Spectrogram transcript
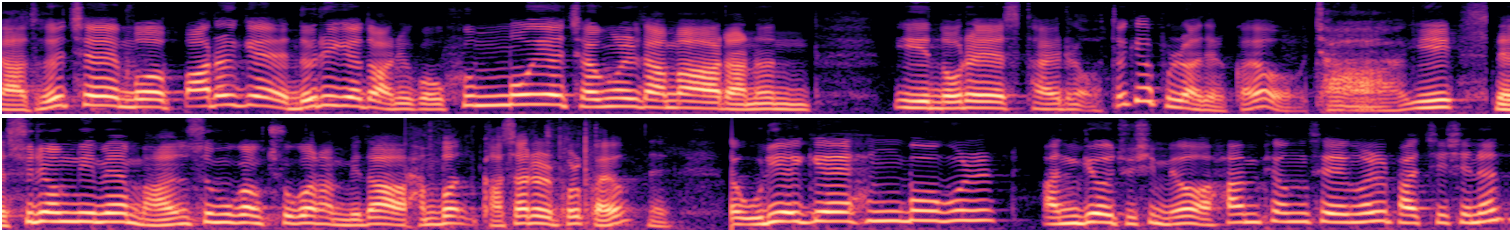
야, 도대체 뭐 빠르게 느리게도 아니고 흠모의 정을 담아라는 이 노래 스타일은 어떻게 불러야 될까요? 자, 이 네, 수령님의 만수무강 축원합니다. 한번 가사를 볼까요? 네. 우리에게 행복을 안겨주시며 한평생을 바치시는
